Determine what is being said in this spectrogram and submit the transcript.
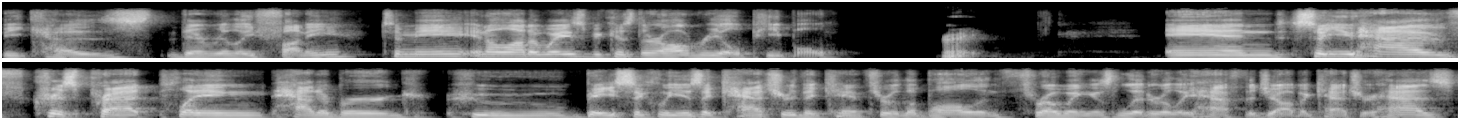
because they're really funny to me in a lot of ways because they're all real people. And so you have Chris Pratt playing Hatteberg, who basically is a catcher that can't throw the ball, and throwing is literally half the job a catcher has.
